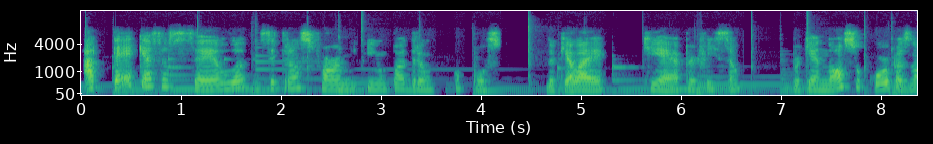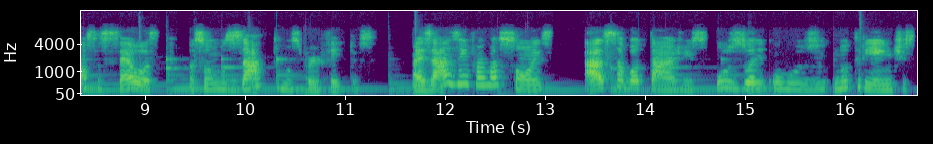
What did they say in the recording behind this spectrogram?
até que essa célula se transforme em um padrão oposto do que ela é, que é a perfeição. Porque é nosso corpo, as nossas células, nós somos átomos perfeitos. Mas as informações, as sabotagens, os, os nutrientes,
